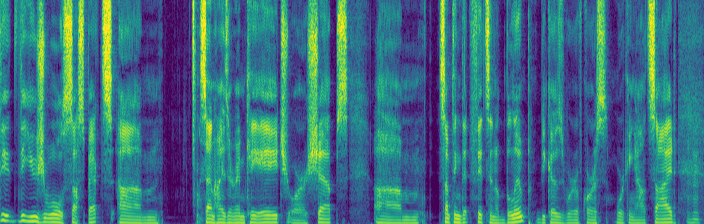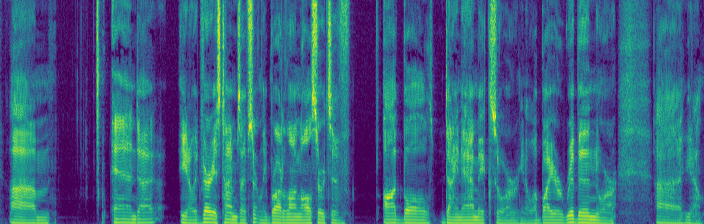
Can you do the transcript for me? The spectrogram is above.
the the usual suspects, um, Sennheiser MKH or Schoeps, um, something that fits in a blimp because we're of course working outside, mm-hmm. um, and uh, you know at various times I've certainly brought along all sorts of oddball dynamics or you know a Beyer ribbon or uh, you know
